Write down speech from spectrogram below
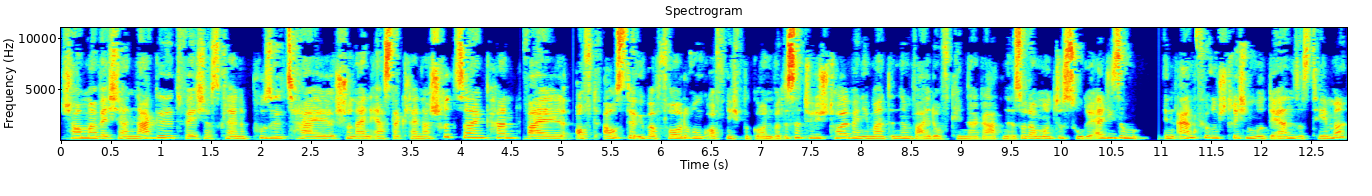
schau mal, welcher Nugget, welches kleine Puzzleteil schon ein erster kleiner Schritt sein kann, weil oft aus der Überforderung oft nicht begonnen wird. Ist natürlich toll, wenn jemand in einem Waldorf-Kindergarten ist oder Montessori, all diese in Anführungszeichen Anführungsstrichen modernen Systeme,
